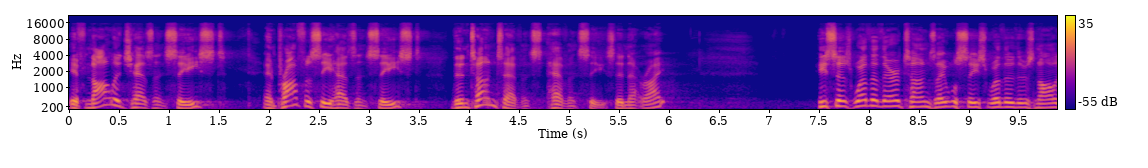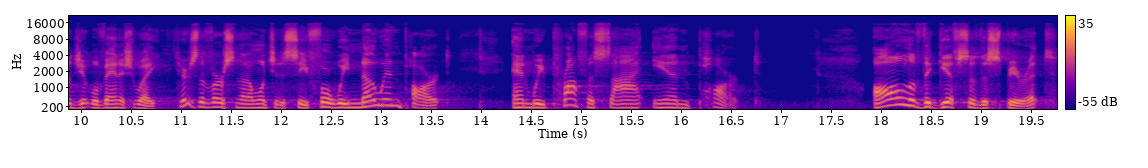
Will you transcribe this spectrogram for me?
If knowledge hasn't ceased and prophecy hasn't ceased, then tongues haven't, haven't ceased. Isn't that right? He says, Whether there are tongues, they will cease. Whether there's knowledge, it will vanish away. Here's the verse that I want you to see For we know in part, and we prophesy in part. All of the gifts of the Spirit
